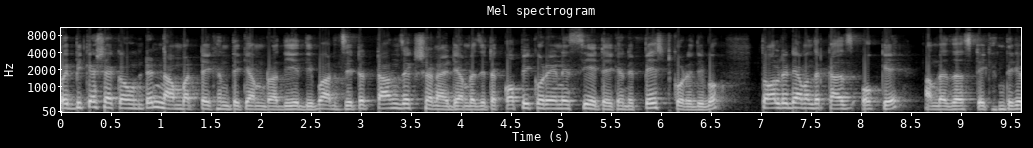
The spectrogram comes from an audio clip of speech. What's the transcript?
ওই বিকাশ অ্যাকাউন্টের নাম্বারটা এখান থেকে আমরা দিয়ে দিব, আর যেটা ট্রানজ্যাকশন আইডি আমরা যেটা কপি করে এনেছি, এটা এখানে পেস্ট করে দিব। তো অলরেডি আমাদের কাজ ওকে আমরা জাস্ট এখান থেকে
